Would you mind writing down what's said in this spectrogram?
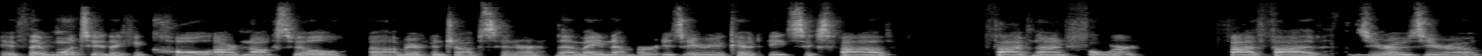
if they want to, they can call our Knoxville uh, American Job Center. That main number is area code 865 594 5500.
